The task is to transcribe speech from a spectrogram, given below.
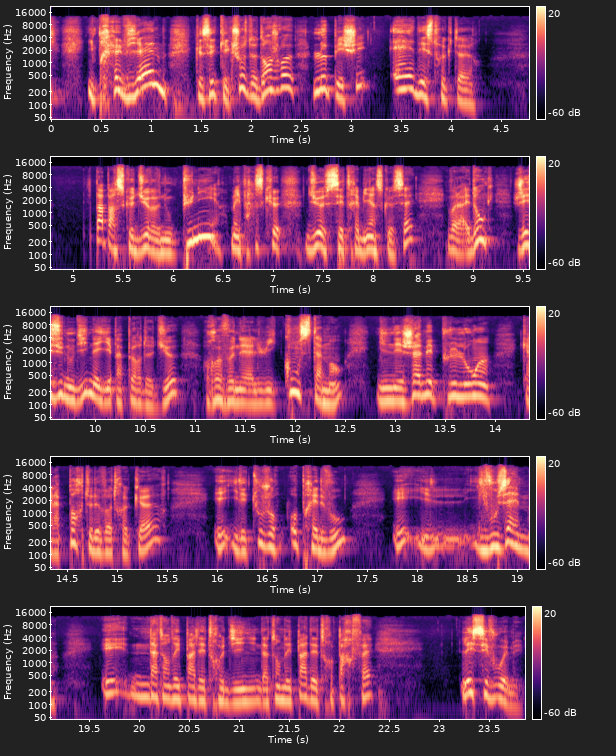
Ils préviennent que c'est quelque chose de dangereux. Le péché est destructeur pas parce que Dieu va nous punir, mais parce que Dieu sait très bien ce que c'est. Voilà. Et donc, Jésus nous dit, n'ayez pas peur de Dieu, revenez à lui constamment. Il n'est jamais plus loin qu'à la porte de votre cœur, et il est toujours auprès de vous, et il, il vous aime. Et n'attendez pas d'être digne, n'attendez pas d'être parfait. Laissez-vous aimer.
